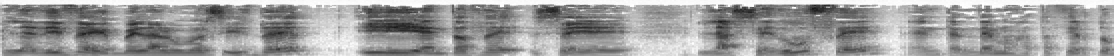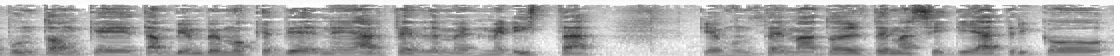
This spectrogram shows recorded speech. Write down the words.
le dice que Bela Lugosi is dead y entonces se la seduce, entendemos hasta cierto punto, aunque también vemos que tiene artes de mesmerista, que es un tema, todo el tema psiquiátrico,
